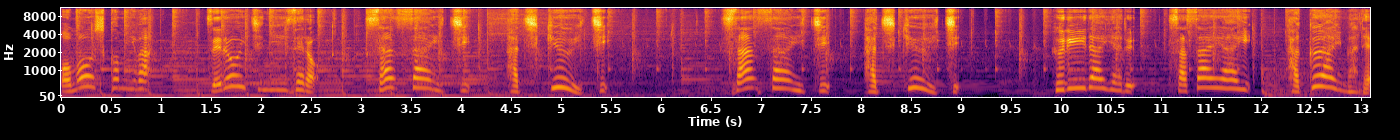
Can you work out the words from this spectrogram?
お申し込みは0120-331-891 331-891フリーダイヤル支え合い博愛まで。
